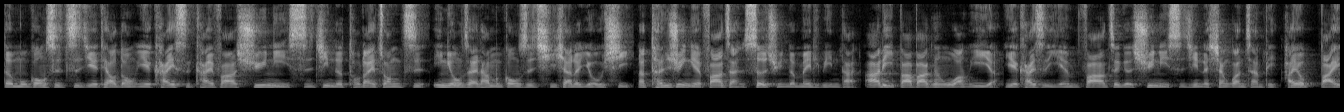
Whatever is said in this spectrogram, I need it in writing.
的母公司字节跳动也开始开发虚拟实境的头戴装置，应用在他们公司旗下的游戏。那腾讯也发展社群的媒体平台。阿里巴巴跟网易啊，也开始研发这个虚拟实境的相关产品，还有百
